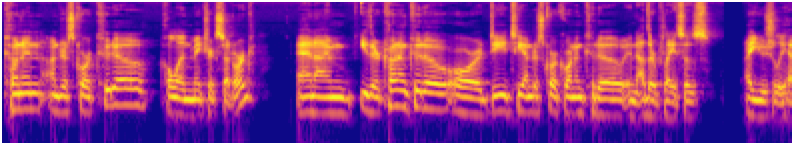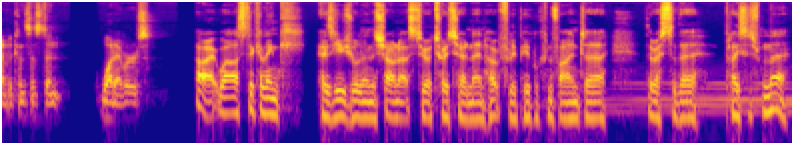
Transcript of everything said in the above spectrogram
Conan underscore Kudo colon matrix.org. And I'm either Conan Kudo or DT underscore Conan Kudo in other places. I usually have a consistent whatevers. All right. Well, I'll stick a link as usual in the show notes to your Twitter, and then hopefully people can find uh, the rest of the places from there.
